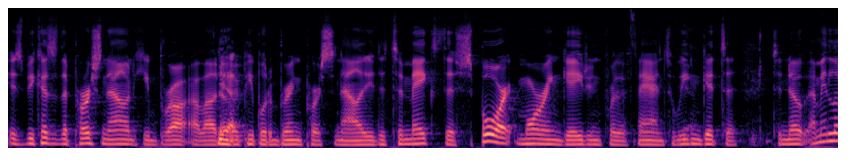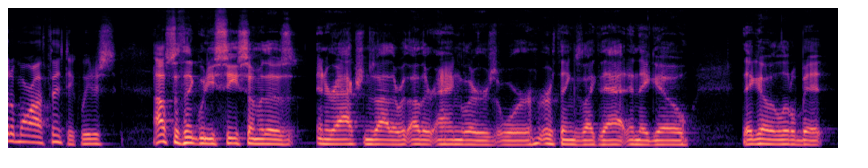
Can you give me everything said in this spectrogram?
is because of the personality he brought, allowed Yeah. other people to bring personality to, to make the sport more engaging for the fans, so we can get to to know. I mean, a little more authentic. We just I also think when you see some of those interactions either with other anglers or or things like that, and they go they go a little bit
